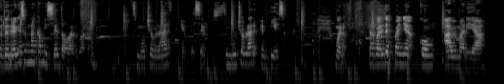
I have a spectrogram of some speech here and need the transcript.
Lo tendré que hacer una camiseta o algo, ¿no? Sin mucho hablar, empecemos. Sin mucho hablar, empieza. Bueno, Rafael de España con Ave María.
